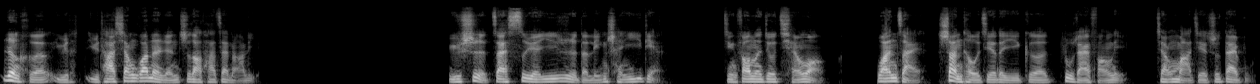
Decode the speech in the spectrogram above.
任何与与他相关的人知道他在哪里。于是，在四月一日的凌晨一点，警方呢就前往湾仔汕头街的一个住宅房里，将马杰之逮捕，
